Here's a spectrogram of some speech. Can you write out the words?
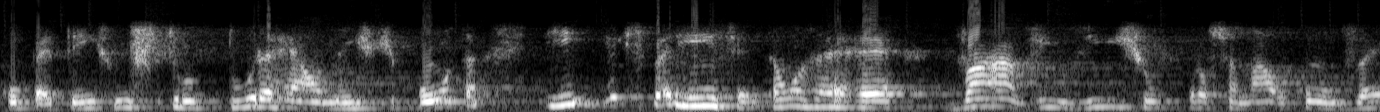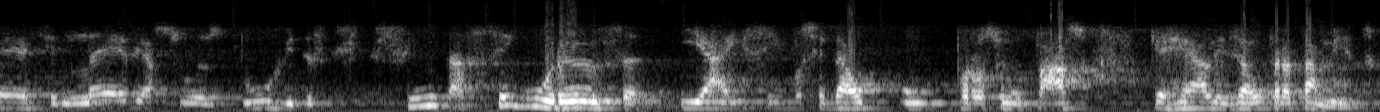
competente, uma estrutura realmente de ponta e experiência. Então, é, é, vá, visite o profissional, converse, leve as suas dúvidas, sinta a segurança e aí sim você dá o, o próximo passo, que é realizar o tratamento.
